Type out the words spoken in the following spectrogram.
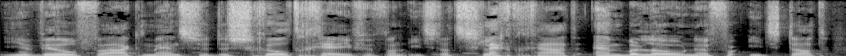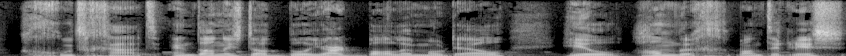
Je wil vaak mensen de schuld geven van iets dat slecht gaat en belonen voor iets dat goed gaat. En dan is dat biljartballenmodel heel handig, want er is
